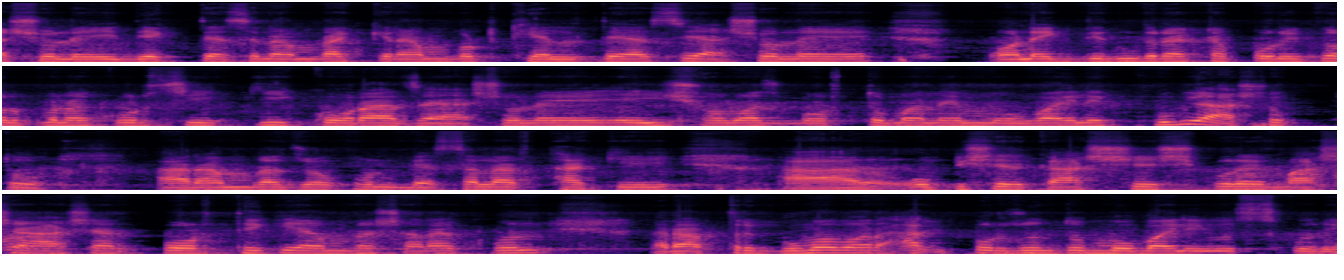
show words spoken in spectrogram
আসলে এই দেখতেছেন আমরা ক্যারাম বোর্ড খেলতে আছি। আসলে অনেক দিন ধরে একটা পরিকল্পনা করছি কি করা যায়। আসলে এই সমাজ বর্তমানে মোবাইলে খুবই আসক্ত। আর আমরা যখন ব্যাচেলার থাকি আর অফিসের কাজ শেষ করে বাসা আসার পর থেকে আমরা সারাক্ষণ রাত্রে ঘুমাবার আগ পর্যন্ত মোবাইল ইউজ করি।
